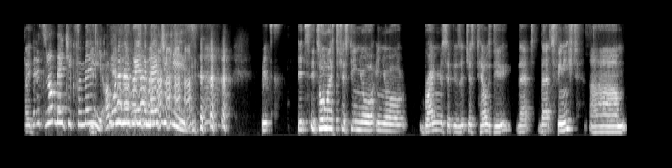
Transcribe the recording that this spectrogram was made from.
day. But it's not magic for me. I want to know where the magic is. It's it's it's almost just in your in your brain receptors. It just tells you that that's finished. Um,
